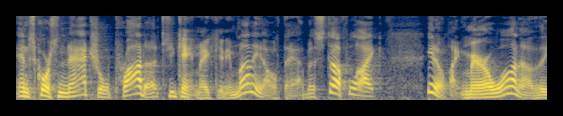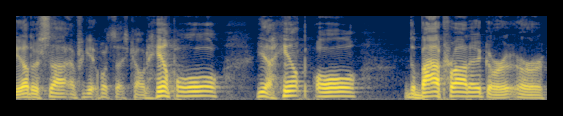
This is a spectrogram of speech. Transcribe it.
And of course, natural products you can't make any money off that, but stuff like you know like marijuana, the other side I forget what's that's called hemp oil, yeah hemp oil, the byproduct or, or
